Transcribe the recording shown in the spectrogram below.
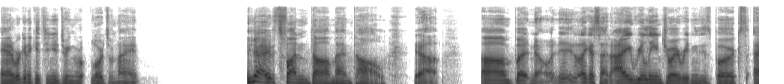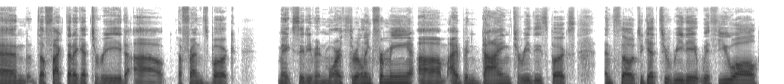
And we're gonna continue doing Lords of Night. Yeah, it's fundamental. Yeah. Um, but no, it, like I said, I really enjoy reading these books, and the fact that I get to read uh, a friend's book makes it even more thrilling for me. Um, I've been dying to read these books, and so to get to read it with you all,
